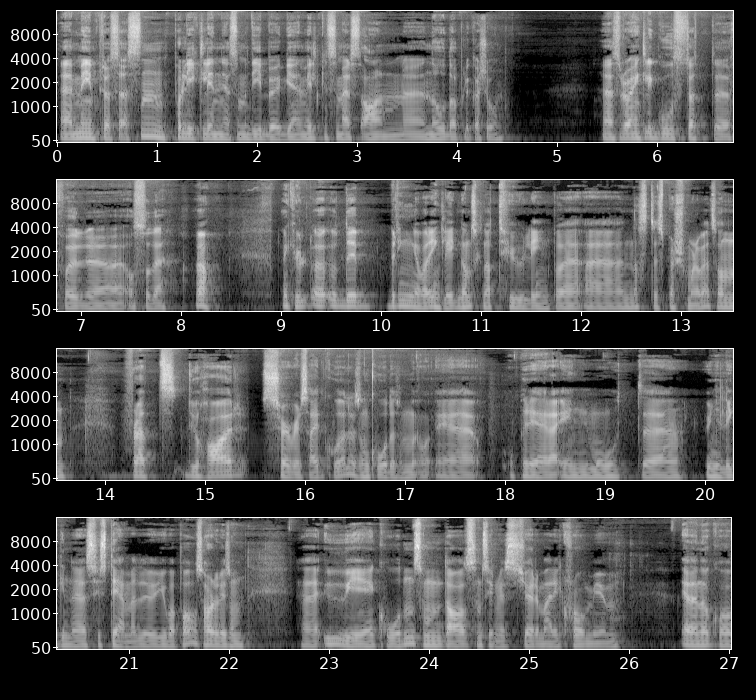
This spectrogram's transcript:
main-prosessen på lik linje som å debugge en hvilken som helst annen Node-applikasjon. Eh, så du har egentlig god støtte for eh, også det. Ja, det er kult. Og det bringer vel egentlig ganske naturlig inn på det neste spørsmål. Sånn, for at du har server-side-kode, eller sånn kode som opererer inn mot underliggende systemet du jobber på. Og så har du liksom UI-koden, som da sannsynligvis kjører mer i Chromium. Er det noe,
